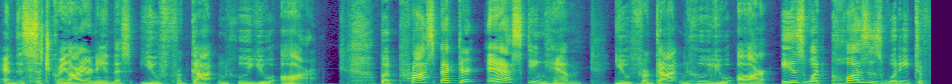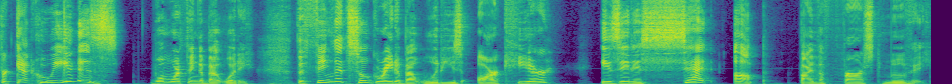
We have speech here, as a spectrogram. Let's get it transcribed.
and there's such great irony in this, you've forgotten who you are. But Prospector asking him, you've forgotten who you are, is what causes Woody to forget who he is. One more thing about Woody. The thing that's so great about Woody's arc here is it is set up by the first movie.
